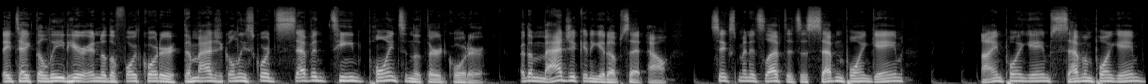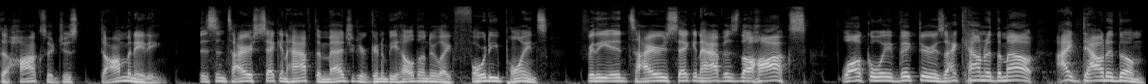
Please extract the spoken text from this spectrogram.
They take the lead here into the fourth quarter. The Magic only scored 17 points in the third quarter. Are the Magic going to get upset now? Six minutes left. It's a seven point game, nine point game, seven point game. The Hawks are just dominating. This entire second half, the Magic are going to be held under like 40 points for the entire second half as the Hawks walk away victors. I counted them out. I doubted them.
